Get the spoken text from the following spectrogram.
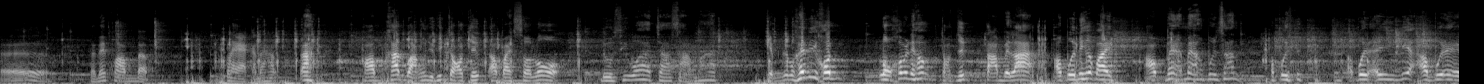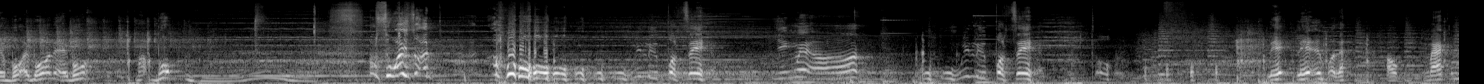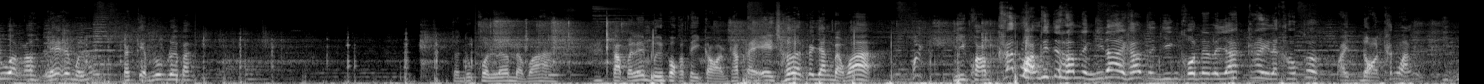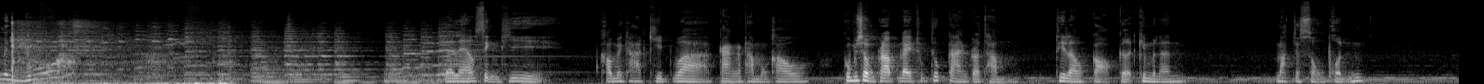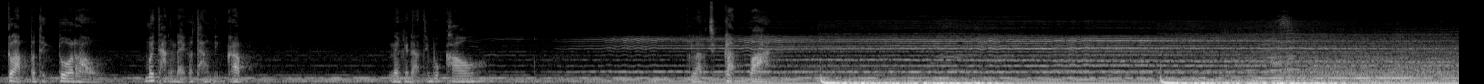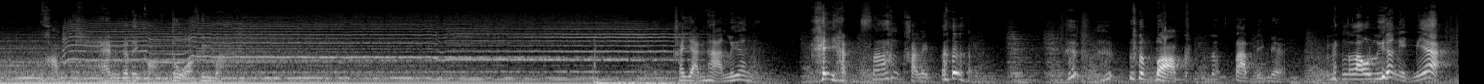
เออแต่ได้ความแบบแปลกนะครับอะความคาดหวังอยู่ที่จอจึกเอาไปโซโล่ดูซิว่าจะสามารถ เก็บได้ไหมเฮ้ยมีคนหลบเข้าไปในห้องจอจึกตามเวลาเอาปืนนี้เข้าไปเอาไม่ไม่เอาปืนสั้นเอาปืนเอาปืนไอ้เนี่ยเอาปืนไอ้โบไอ้โบเนี่ยไอ้โบมาโบสวยสวยโอ้โหไม่ลืมปลดเซยิงไม่ออกโอ้โหไม่ลืมปลดเซเละเละไปหมดแล้วเอาแม็กล่วงเอาเละไปหมดแล้วจะเก็บรูปด้วยปะจนทุกคนเริ่มแบบว่า กลับไปเล่นปืนปกติก่อนครับ แต่เอเชิร์ดก็ยังแบบว่า มีความคาดหวังที่จะทำอย่างนี้ได้ครับ จะยิงคนในระยะใกล้แล้วเขาก็ไปดอดข้างหลังอีกหนึ่งบัวและแล้วสิ่งที่เขาไม่คาดคิดว่าการกระทำของเขาคุณผู้ชมครับในทุกๆการกระทำที่เราก่อเกิดขึ้นมานั้น มักจะส่งผล กลับมาถึงตัวเราไม่ทางใดก็ทางหนึ่งครับ ในขณะที่พวกเขา กำลังจะกลับบ้าน ความแค้นก็ได้ก่อตัวขึ้นมา ขยันหาเรื่อง ขยันสร้างคาแรคเตอร์ลำบากนักตัดอีกเนี่ยนั่งเล่าเรื่องอีกเนี่ย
